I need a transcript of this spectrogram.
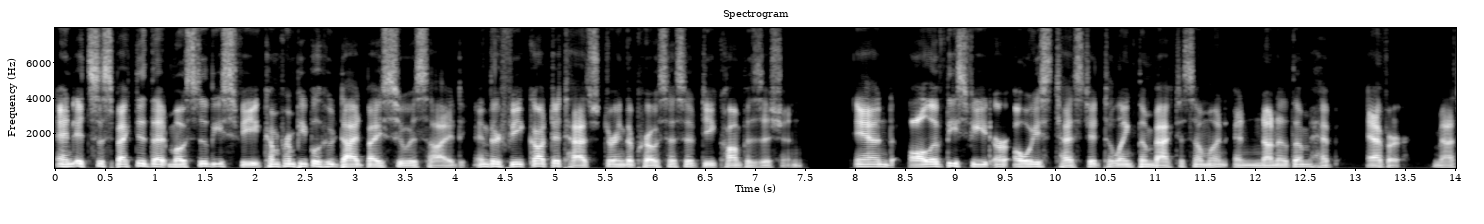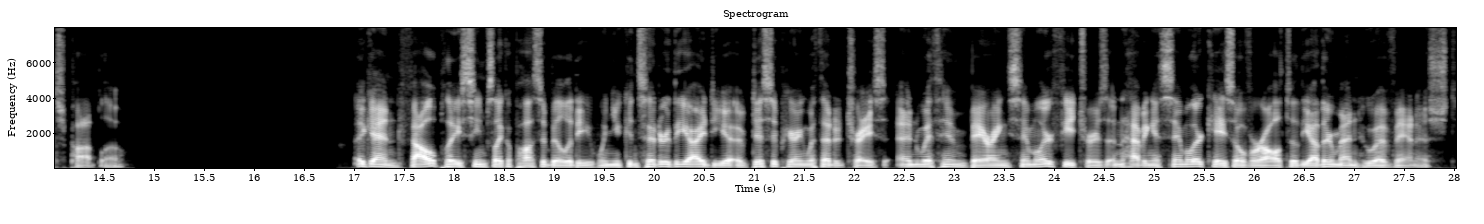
and it's suspected that most of these feet come from people who died by suicide, and their feet got detached during the process of decomposition. And all of these feet are always tested to link them back to someone, and none of them have ever matched Pablo. Again, foul play seems like a possibility when you consider the idea of disappearing without a trace and with him bearing similar features and having a similar case overall to the other men who have vanished.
